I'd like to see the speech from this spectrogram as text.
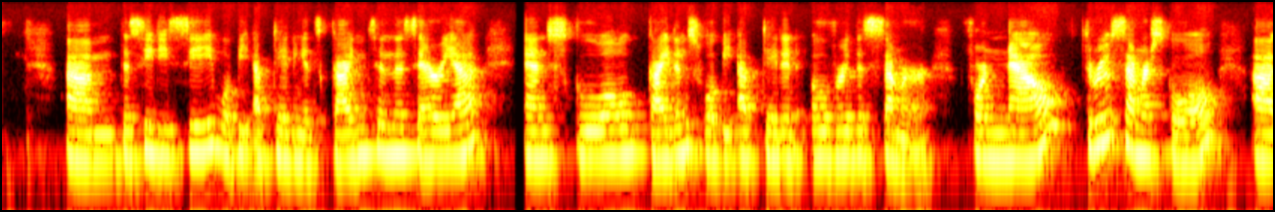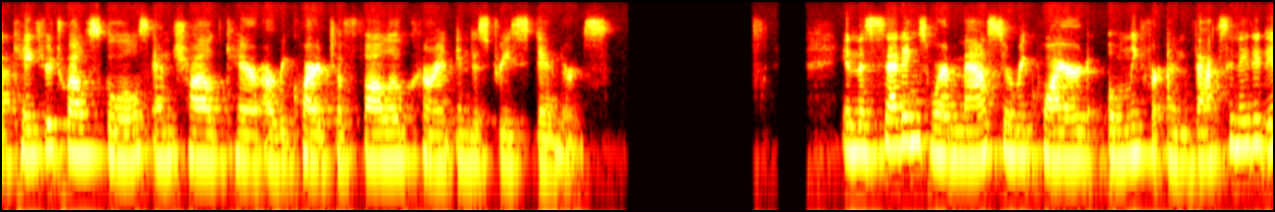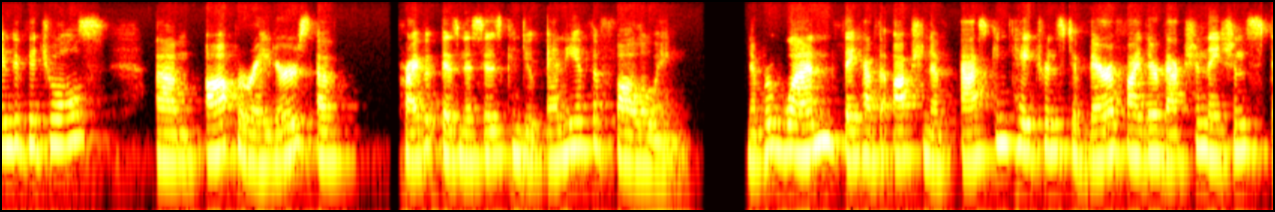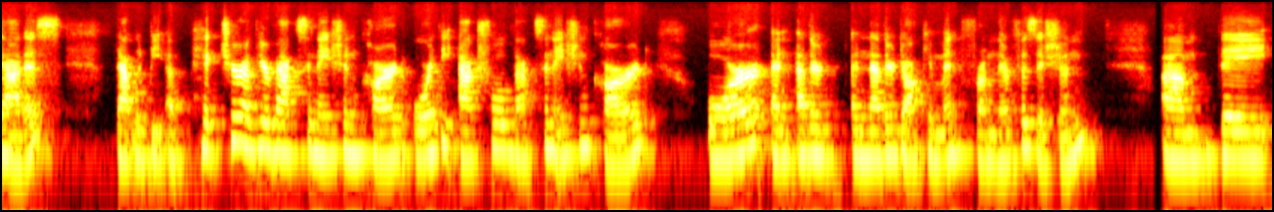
Um, the CDC will be updating its guidance in this area, and school guidance will be updated over the summer. For now, through summer school, uh, K through 12 schools and childcare are required to follow current industry standards. In the settings where masks are required only for unvaccinated individuals, um, operators of private businesses can do any of the following. Number one, they have the option of asking patrons to verify their vaccination status. That would be a picture of your vaccination card or the actual vaccination card or another, another document from their physician. Um, they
